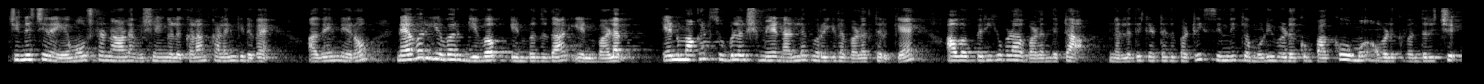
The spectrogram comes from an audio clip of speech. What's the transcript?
சின்ன சின்ன எமோஷனலான விஷயங்களுக்கெல்லாம் கலங்கிடுவேன். அதே நேரம் நெவர் எவர் கிவ் அப் என்பதுதான் என் பலம். என் மகன் சுப்புலட்சுமியை நல்ல முறையில வளர்த்திருக்கேன். அவ பெரியவளா வளர்ந்துட்டா. நல்லது கெட்டது பற்றி சிந்திக்க முடிவெடுக்கும் பக்குவமும் அவளுக்கு வந்துருச்சு.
